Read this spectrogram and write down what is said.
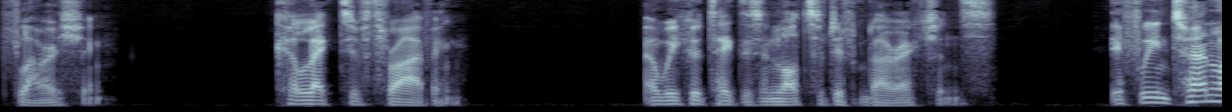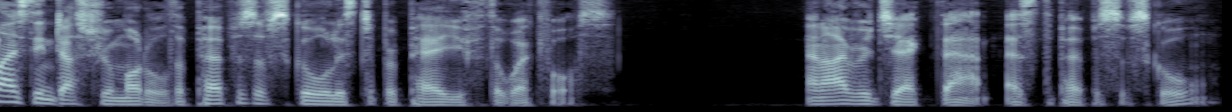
flourishing, collective thriving, and we could take this in lots of different directions. If we internalize the industrial model, the purpose of school is to prepare you for the workforce, and I reject that as the purpose of school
